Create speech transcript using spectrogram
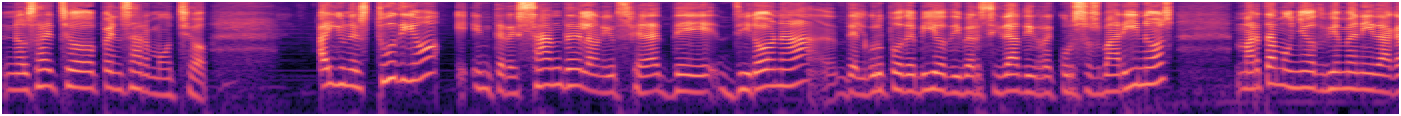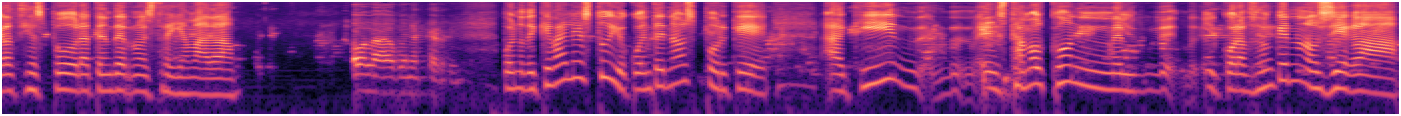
nos ha hecho pensar mucho. Hay un estudio interesante de la Universidad de Girona, del Grupo de Biodiversidad y Recursos Marinos. Marta Muñoz, bienvenida, gracias por atender nuestra llamada. Hola, buenas tardes. Bueno, ¿de qué va el estudio? Cuéntenos porque aquí estamos con el, el, corazón que no nos llega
